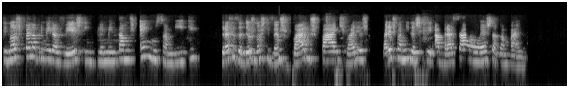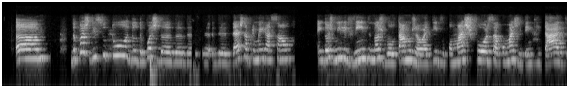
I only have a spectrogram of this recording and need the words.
que nós, pela primeira vez, implementamos em Moçambique. Graças a Deus, nós tivemos vários pais, várias, várias famílias que abraçaram esta campanha. Um, depois disso tudo, depois de, de, de, desta primeira ação, em 2020 nós voltamos ao ativo com mais força, com mais identidade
